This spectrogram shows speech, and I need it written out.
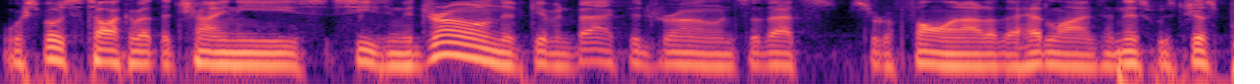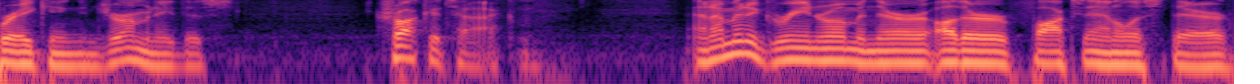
we're supposed to talk about the Chinese seizing the drone. They've given back the drone, so that's sort of fallen out of the headlines. And this was just breaking in Germany. This truck attack, and I'm in a green room, and there are other Fox analysts there,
